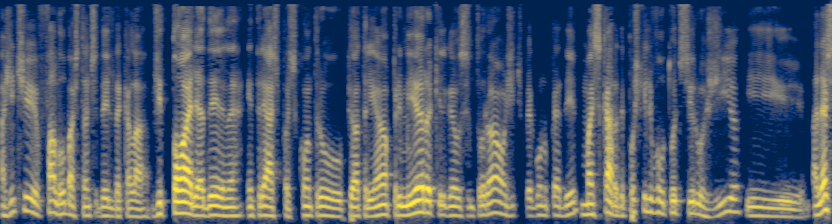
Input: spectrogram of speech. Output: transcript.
a gente falou bastante dele, daquela vitória dele, né? Entre aspas, contra o Piotr Ian. A primeira que ele ganhou o cinturão, a gente pegou no pé dele. Mas, cara, depois que ele voltou de cirurgia e... Aliás,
